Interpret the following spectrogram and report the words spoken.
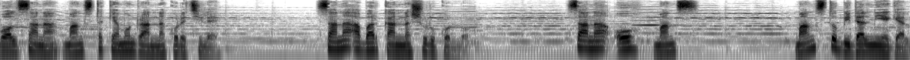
বল সানা, মাংসটা কেমন রান্না করেছিলে? সানা আবার কান্না শুরু করল, সানা, ওহ, মাংস মাংস তো বিড়াল নিয়ে গেল।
